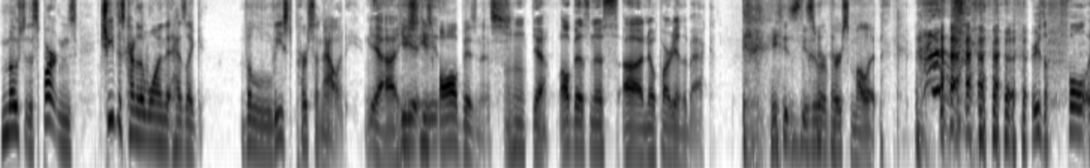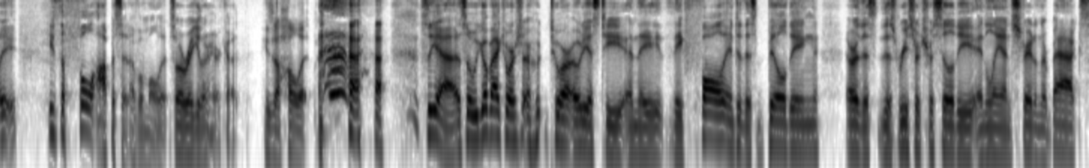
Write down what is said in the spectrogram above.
most of the Spartans, Chief is kind of the one that has like the least personality. Yeah, he- He's he's, he's- all business. Mhm. Yeah, all business, uh, no party in the back. he's he's a reverse mullet. he's a full. He's the full opposite of a mullet, so a regular haircut. He's a hullet. So yeah, so we go back to our to our ODST, and they they fall into this building or this this research facility and land straight on their backs,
